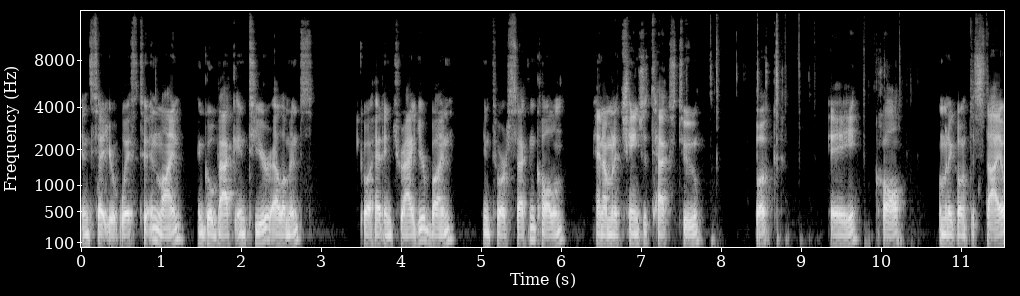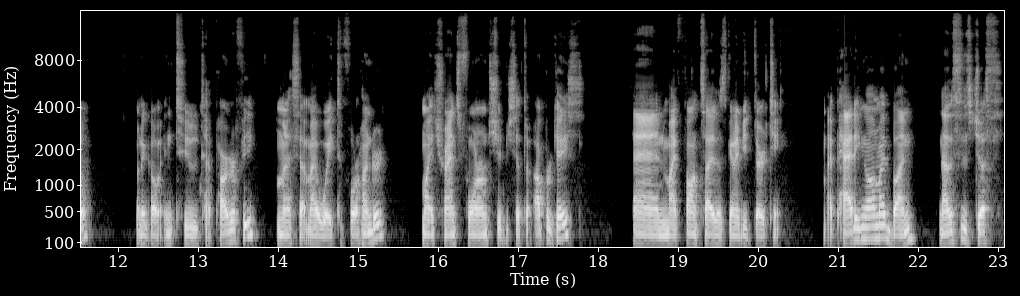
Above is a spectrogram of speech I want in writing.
and set your width to inline and go back into your elements. Go ahead and drag your button into our second column. And I'm going to change the text to book a call. I'm going to go into style I'm going to go into typography. I'm going to set my weight to 400. My transform should be set to uppercase. And my font size is going to be 13. My padding on my button. Now this is just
